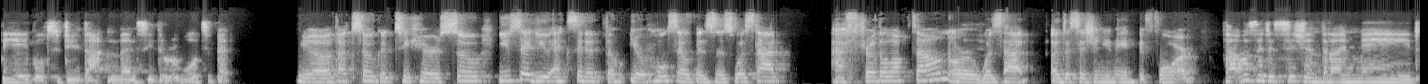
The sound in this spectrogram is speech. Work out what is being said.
be able to do that and then see the rewards of it. Yeah, that's so good to hear. So you said you exited the, your wholesale business. Was that after the lockdown or was that a decision you made before? That was a decision that I made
